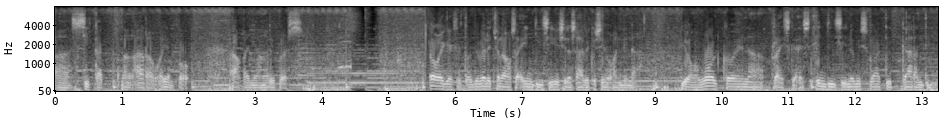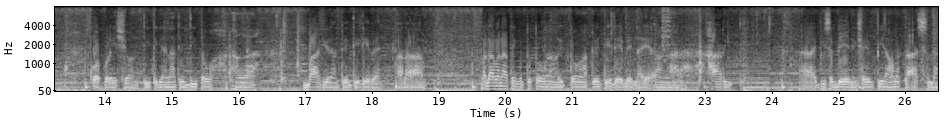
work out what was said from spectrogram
uh, sikat ng araw. Ayan po ang kanyang reverse Okay guys, ito. Dumiretso na ako sa NGC yung sinasabi ko sa iyo kanina. Yung World Coin na price guys. NGC Numismatic Guarantee Corporation. Titignan natin dito ang uh, value ng 2011 para malaman natin kung totoo nga itong uh, 2011 ay ang uh, hari. Uh, ibig sabihin, siya yung pinakamataas na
